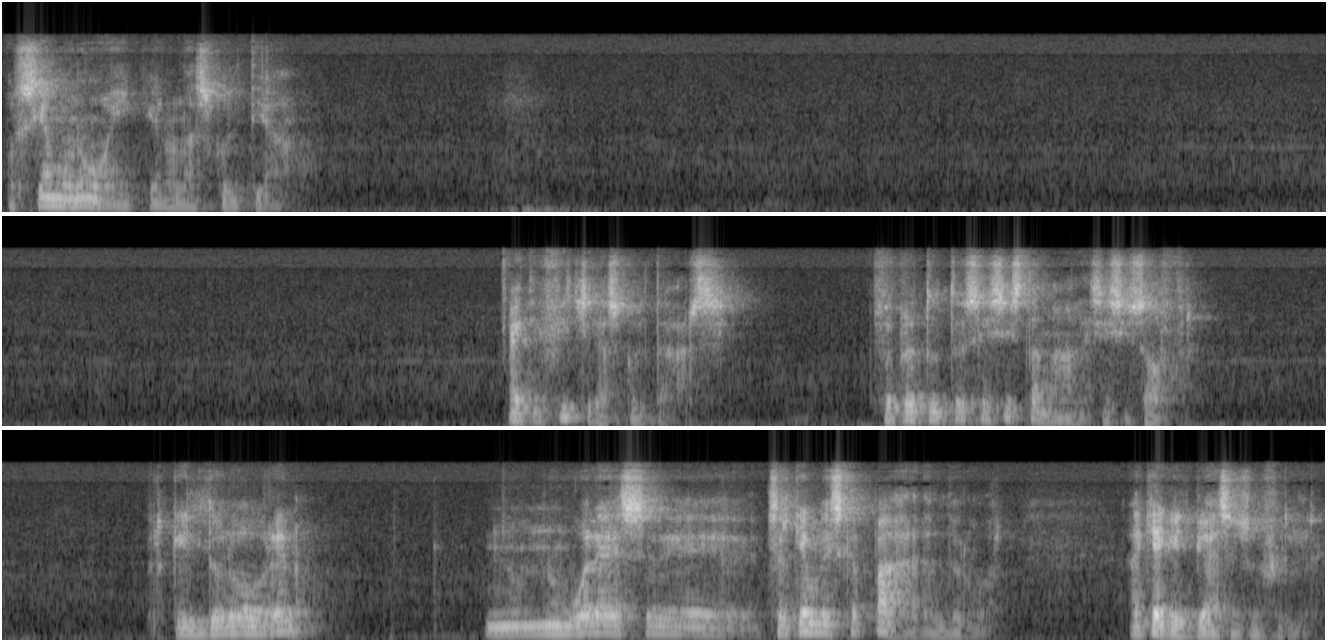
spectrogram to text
o siamo noi che non ascoltiamo? È difficile ascoltarsi, soprattutto se si sta male, se si soffre. Perché il dolore no, non, non vuole essere... cerchiamo di scappare dal dolore. A chi è che gli piace soffrire?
